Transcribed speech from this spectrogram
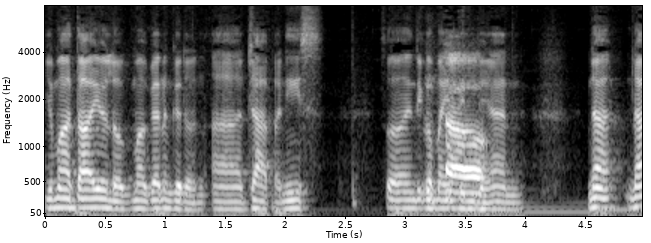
Yung mga dialogue, mga ganun ganun, ah, Japanese. So hindi ko maintindihan. Na na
